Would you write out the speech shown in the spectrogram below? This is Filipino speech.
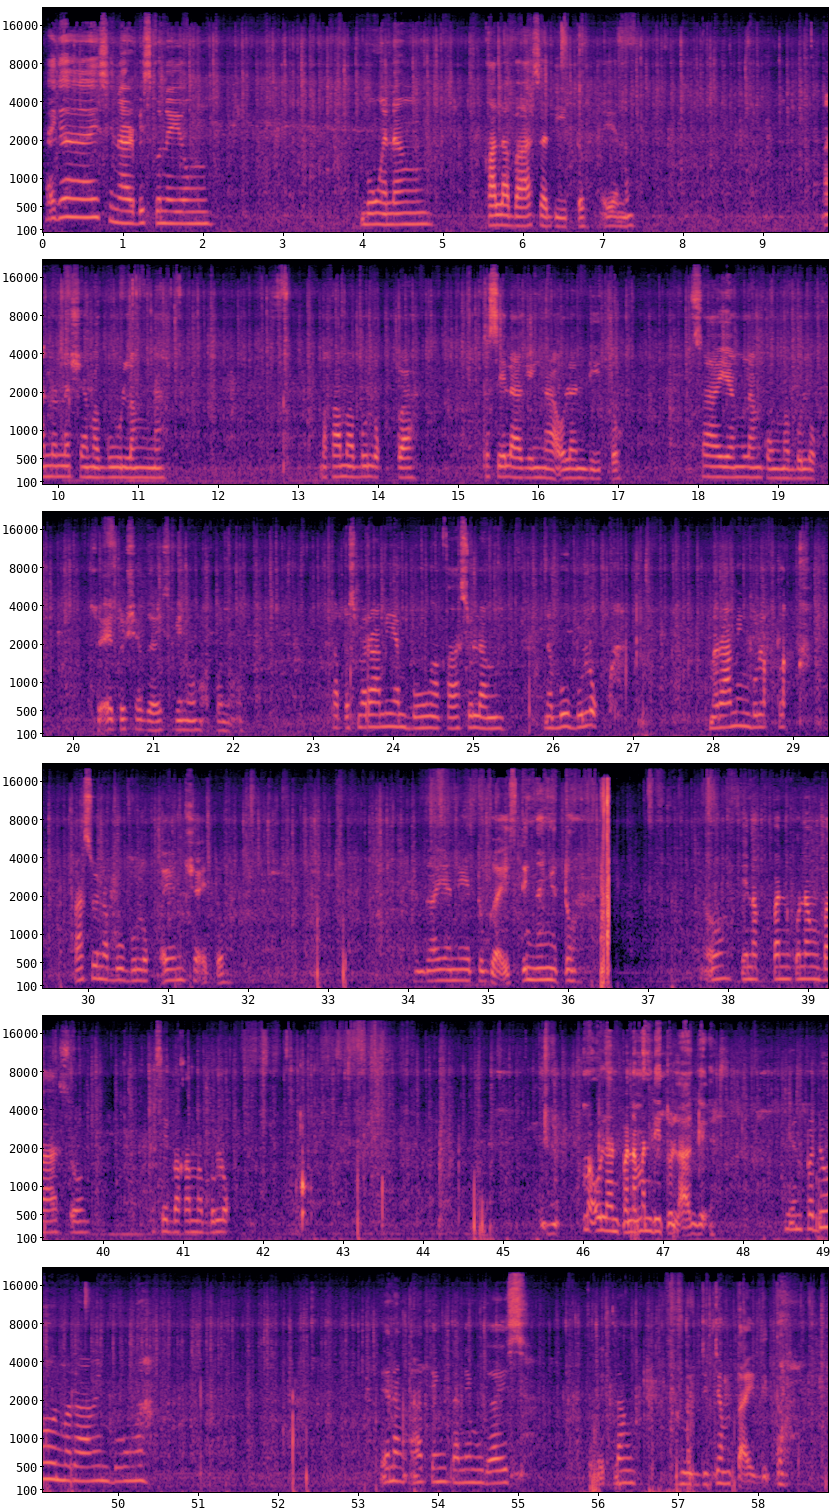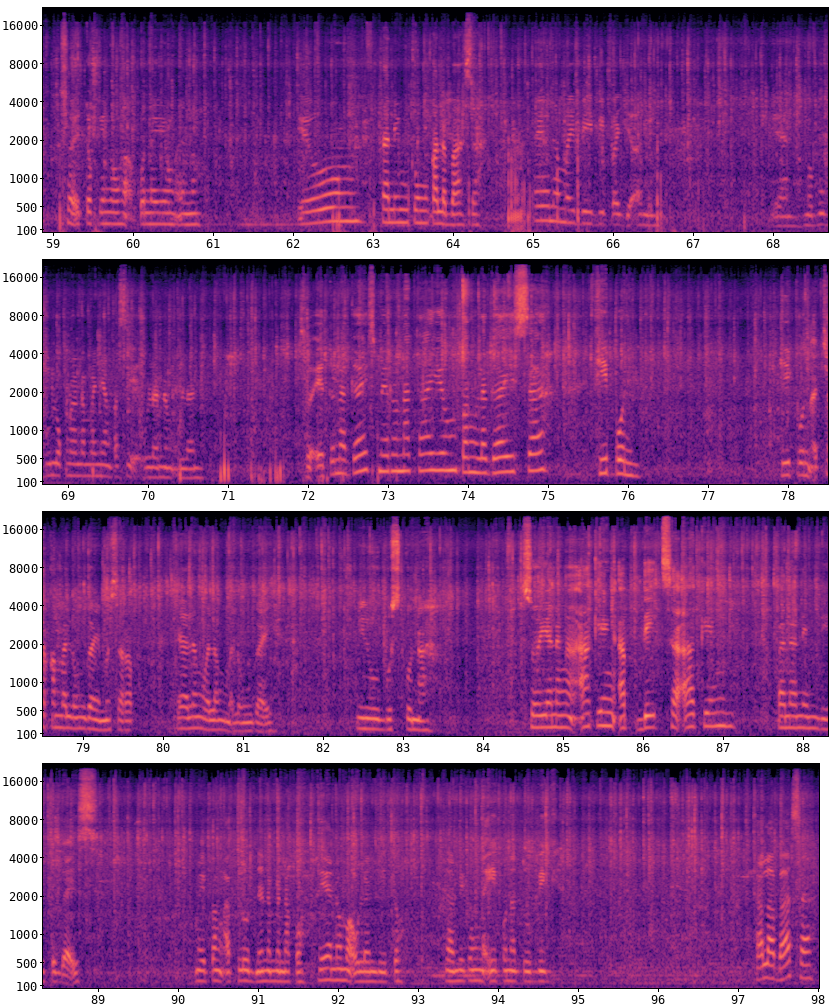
Hi guys, sinarbis ko na yung bunga ng kalabasa dito. Ayan o. Ano na siya, magulang na. Baka mabulok pa. Kasi laging naulan dito. Sayang lang kung mabulok. So, eto siya guys, kinuha ko na. Tapos marami yung bunga, kaso lang nabubulok. Maraming bulaklak. Kaso nabubulok. Ayun siya ito. Gaya nito guys. Tingnan nyo to. Oh, tinakpan ko ng baso. Kasi baka mabulok. Maulan pa naman dito lagi. Yan pa doon. Maraming bunga. Yan ang ating tanim guys. Wait lang. Magdi-jump tayo dito. So, ito kinuha ko na yung ano, yung tanim kong kalabasa. Ayan na, may baby pa dyan. Yan, mabubulok na naman yan kasi ulan ng ulan. So, eto na guys, meron na tayong panglagay sa hipon. Hipon at saka malunggay, masarap. Kaya lang walang malunggay. Inubos ko na. So, yan ang aking update sa aking pananim dito guys. May pang-upload na naman ako. Ayan o, maulan dito. Dami kong naipon na tubig. Kalabasa.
